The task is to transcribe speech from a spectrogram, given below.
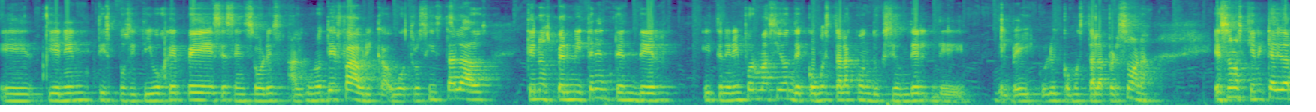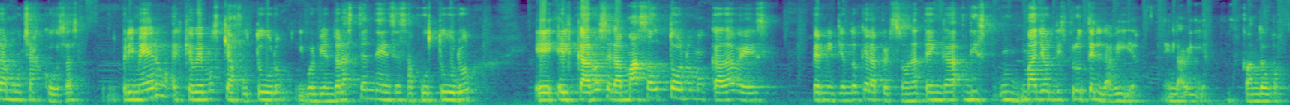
eh, tienen dispositivos GPS, sensores, algunos de fábrica u otros instalados, que nos permiten entender y tener información de cómo está la conducción del, del vehículo y cómo está la persona. Eso nos tiene que ayudar a muchas cosas. Primero es que vemos que a futuro, y volviendo a las tendencias, a futuro eh, el carro será más autónomo cada vez, permitiendo que la persona tenga un mayor disfrute en la vía. En la vía. Cuando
